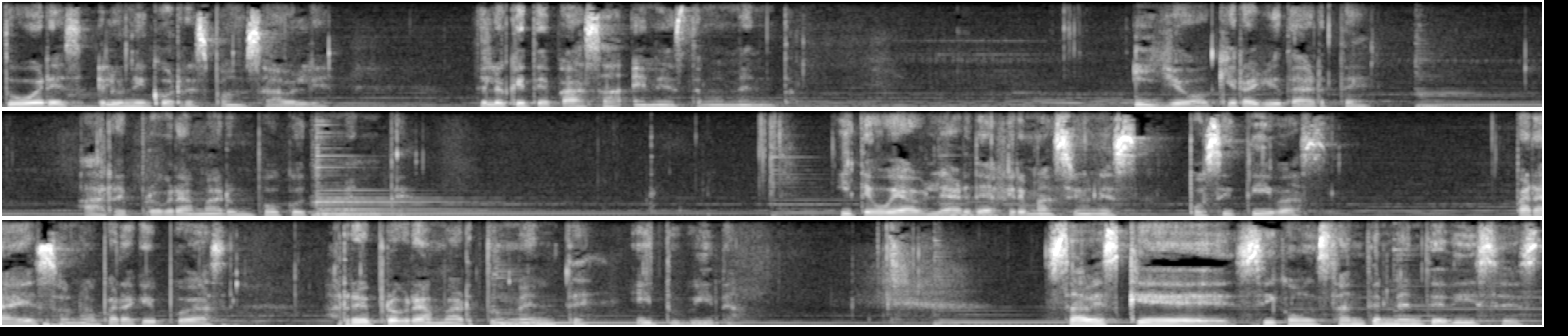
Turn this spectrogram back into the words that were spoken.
tú eres el único responsable de lo que te pasa en este momento. Y yo quiero ayudarte a reprogramar un poco tu mente. Y te voy a hablar de afirmaciones positivas para eso, ¿no? Para que puedas reprogramar tu mente y tu vida. Sabes que si constantemente dices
